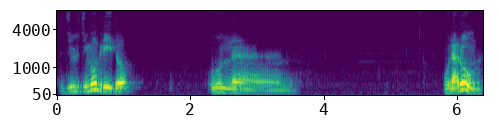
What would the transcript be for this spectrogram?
di ultimo grido un eh, una room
